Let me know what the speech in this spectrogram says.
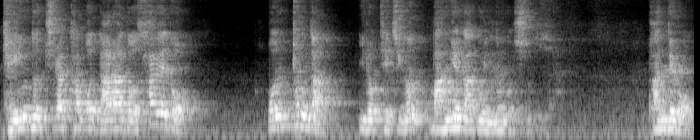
개인도 추락하고 나라도 사회도 온통 다 이렇게 지금 망해가고 있는 것입니다. 반대로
